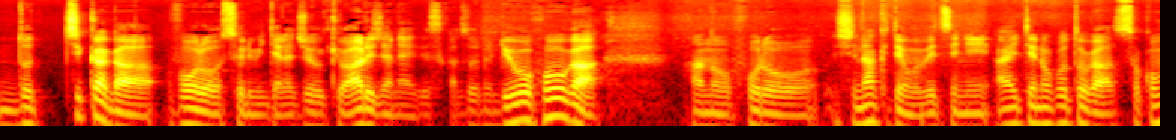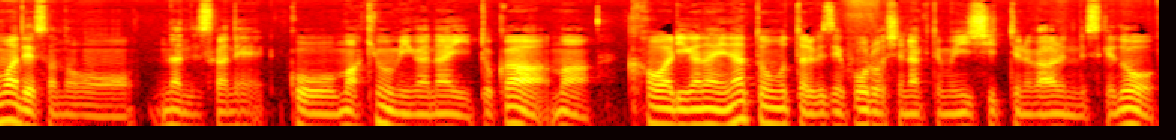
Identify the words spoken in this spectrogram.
どっちかがフォローするみたいな状況あるじゃないですか。その両方があのフォローしなくても別に相手のことがそこまでその何ですかね。こうまあ興味がないとかまあ関わりがないなと思ったら別にフォローしなくてもいいしっていうのがあるんですけど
